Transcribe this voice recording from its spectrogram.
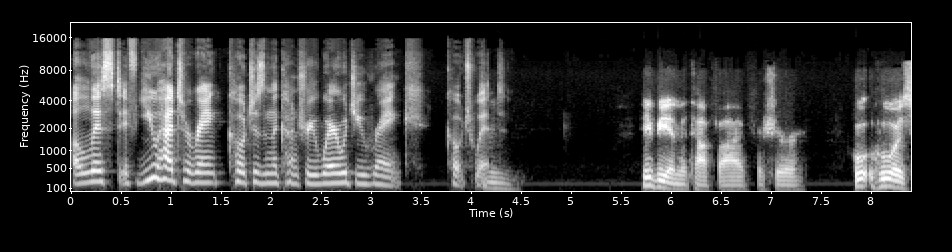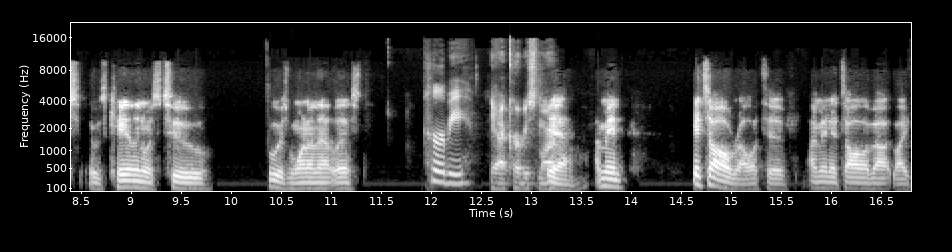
a list, if you had to rank coaches in the country, where would you rank Coach Whit? Mm. He'd be in the top five for sure. Who who was it was Kalen was two. Who was one on that list? Kirby. Yeah, Kirby Smart. Yeah. I mean, it's all relative. I mean, it's all about like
